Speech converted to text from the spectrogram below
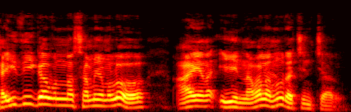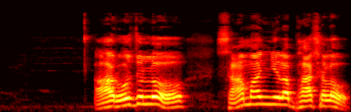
ఖైదీగా ఉన్న సమయంలో ఆయన ఈ నవలను రచించారు. ఆ రోజుల్లో సామాన్యుల భాషలో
